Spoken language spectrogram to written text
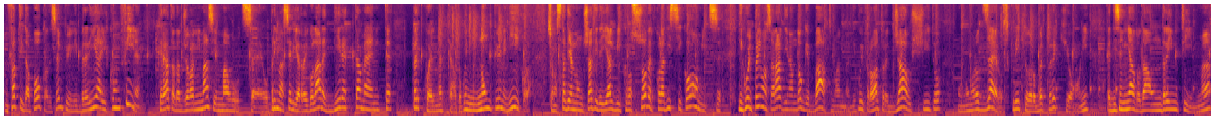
Infatti da poco ad esempio in libreria Il Confine, creata da Giovanni Masi e Mauro Uzzeo, prima serie regolare direttamente per quel mercato, quindi non più in edicola. Sono stati annunciati degli albi crossover con la DC Comics, di cui il primo sarà di Nandog e Batman, di cui fra l'altro è già uscito un numero 0 scritto da Roberto Recchioni e disegnato da un Dream Team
